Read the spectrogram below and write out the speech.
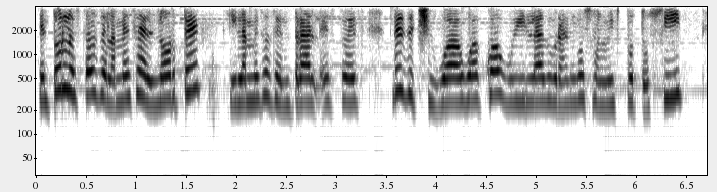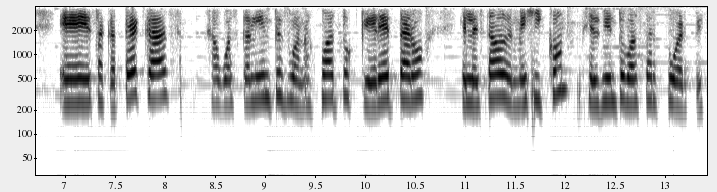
en todos los estados de la Mesa del Norte y la Mesa Central, esto es desde Chihuahua, Coahuila, Durango, San Luis Potosí, eh, Zacatecas, Aguascalientes, Guanajuato, Querétaro, el Estado de México, el viento va a estar fuerte.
